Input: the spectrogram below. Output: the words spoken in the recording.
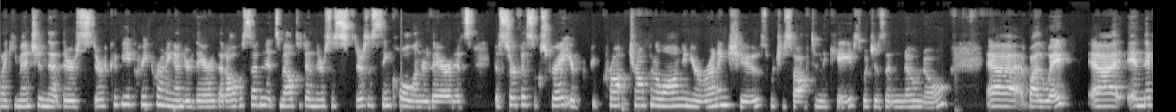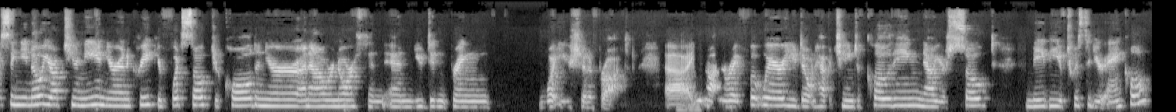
like you mentioned, that there's there could be a creek running under there that all of a sudden it's melted and there's a there's a sinkhole under there, and it's the surface looks great. You're, tromping along in your running shoes, which is often the case, which is a no no, uh, by the way. Uh, and next thing you know, you're up to your knee and you're in a creek, your foot's soaked, you're cold, and you're an hour north, and, and you didn't bring what you should have brought. Uh, you're not in the right footwear, you don't have a change of clothing, now you're soaked, maybe you've twisted your ankle.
